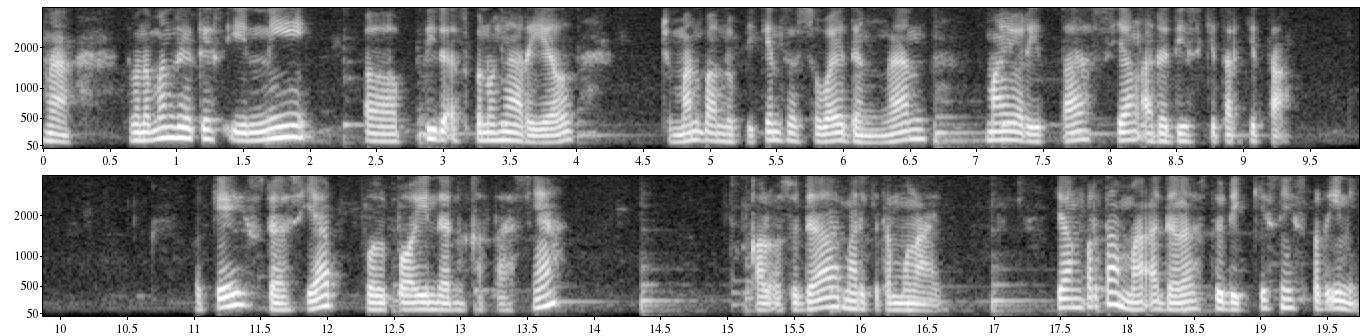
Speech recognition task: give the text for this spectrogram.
Nah, teman-teman real case ini uh, tidak sepenuhnya real, cuman Pandu bikin sesuai dengan mayoritas yang ada di sekitar kita. Oke, sudah siap ballpoint dan kertasnya? Kalau sudah, mari kita mulai. Yang pertama adalah studi case nih seperti ini.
